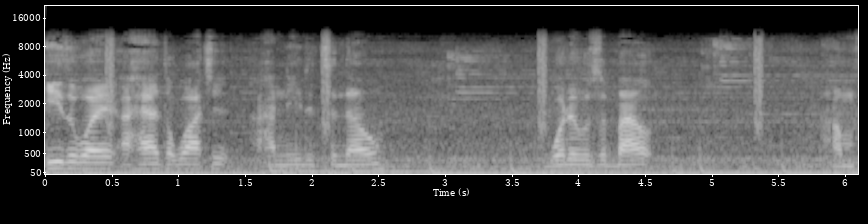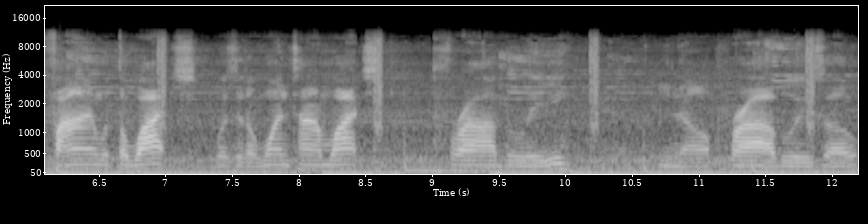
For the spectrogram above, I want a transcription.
Either way, I had to watch it. I needed to know what it was about. I'm fine with the watch. Was it a one-time watch? Probably. You know, probably so.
